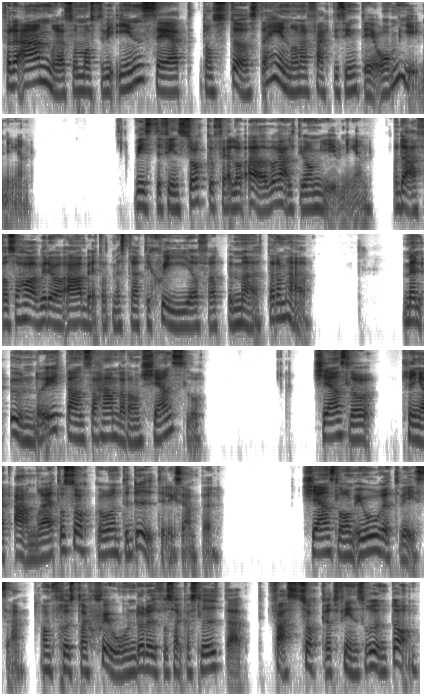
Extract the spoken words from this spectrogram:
För det andra så måste vi inse att de största hindren faktiskt inte är omgivningen. Visst, det finns sockerfällor överallt i omgivningen och därför så har vi då arbetat med strategier för att bemöta de här. Men under ytan så handlar det om känslor. Känslor kring att andra äter socker och inte du till exempel. Känslor om orättvisa, om frustration då du försöker sluta fast sockret finns runt om.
